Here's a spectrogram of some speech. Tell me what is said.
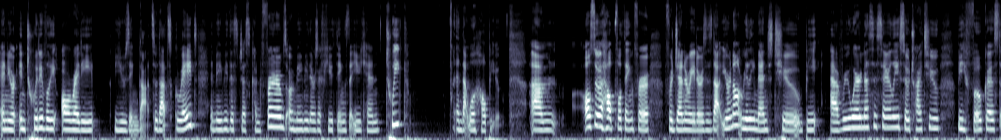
and you're intuitively already using that. So that's great. And maybe this just confirms, or maybe there's a few things that you can tweak and that will help you. Um, also a helpful thing for for generators is that you're not really meant to be everywhere necessarily. So try to be focused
